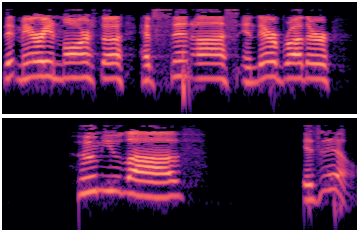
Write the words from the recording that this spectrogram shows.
that Mary and Martha have sent us and their brother, whom you love, is ill.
